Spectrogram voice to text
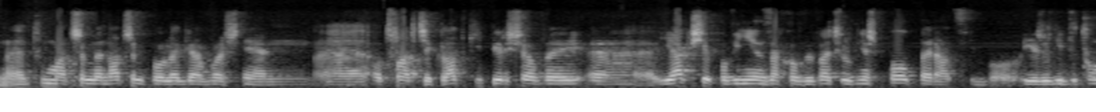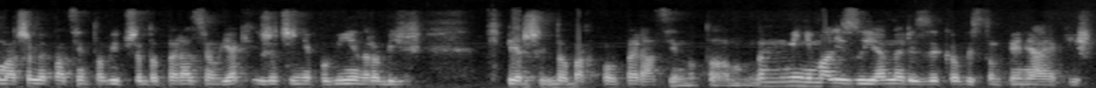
E, tłumaczymy, na czym polega właśnie e, otwarcie klatki piersiowej, e, jak się powinien zachowywać również po operacji, bo jeżeli wytłumaczymy pacjentowi przed operacją, jakich rzeczy nie powinien robić w pierwszych dobach po operacji, no to minimalizujemy ryzyko wystąpienia jakichś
